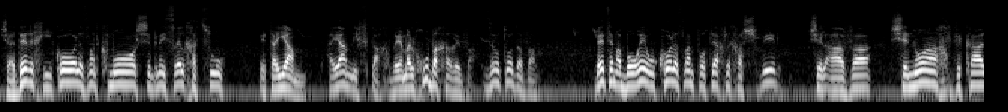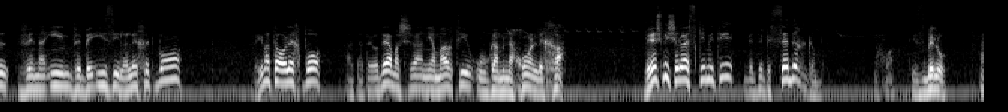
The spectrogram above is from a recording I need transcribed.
שהדרך היא כל הזמן כמו שבני ישראל חצו את הים. הים נפתח והם הלכו בחרבה. זה אותו דבר. בעצם הבורא הוא כל הזמן פותח לך שביל של אהבה, שנוח וקל ונעים ובאיזי ללכת בו, ואם אתה הולך בו, אז אתה יודע מה שאני אמרתי, הוא גם נכון לך. ויש מי שלא יסכים איתי, וזה בסדר גם. נכון, תסבלו.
